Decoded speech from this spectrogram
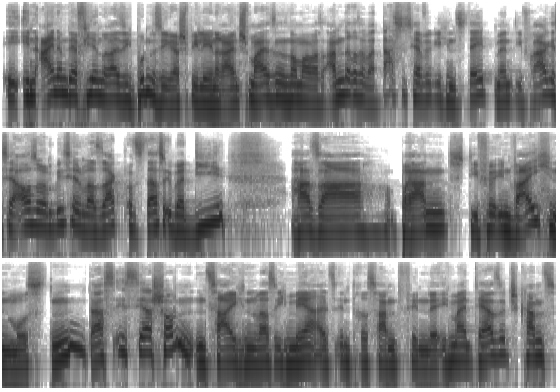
in einem der 34 Bundesligaspiele ihn reinschmeißen, ist nochmal was anderes, aber das ist ja wirklich ein Statement. Die Frage ist ja auch so ein bisschen, was sagt uns das über die, Hazard, Brandt, die für ihn weichen mussten, das ist ja schon ein Zeichen, was ich mehr als interessant finde. Ich meine, Terzic kann es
